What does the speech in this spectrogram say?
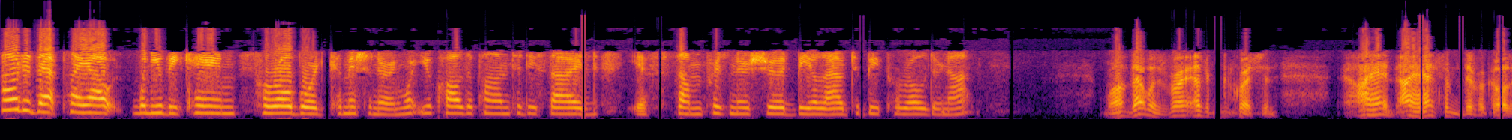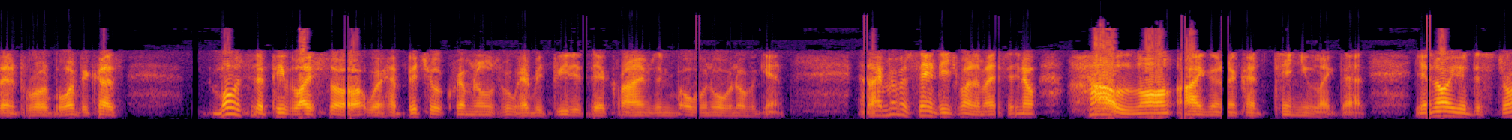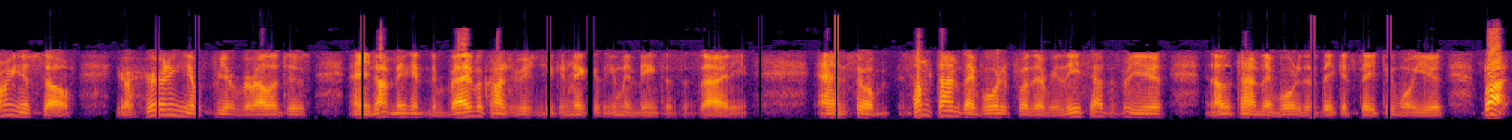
How did that play out when you became parole board commissioner and what you called upon to decide if some prisoners should be allowed to be paroled or not? Well, that was very. That's a good question. I had I had some difficulty in the parole board because most of the people I saw were habitual criminals who had repeated their crimes and over and over and over again. And I remember saying to each one of them, I said, you know, how long are you going to continue like that? You know, you're destroying yourself, you're hurting your your relatives, and you're not making the valuable contribution you can make as a human being to society. And so sometimes I voted for their release after three years, and other times I voted that they could stay two more years. But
